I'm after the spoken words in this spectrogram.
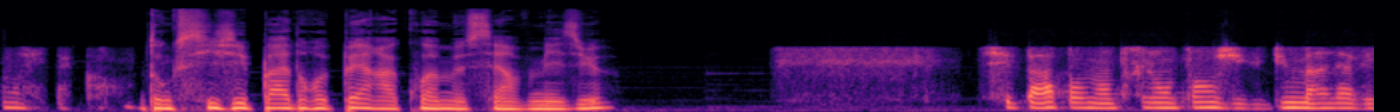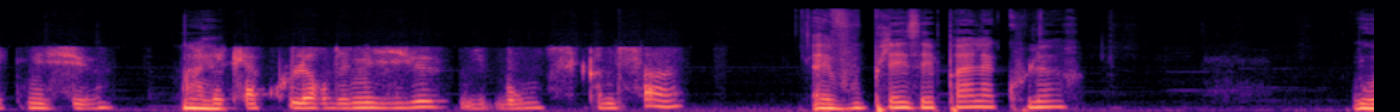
Oui, d'accord. Donc, si j'ai pas de repère, à quoi me servent mes yeux? Je sais pas, pendant très longtemps, j'ai eu du mal avec mes yeux, avec la couleur de mes yeux. Mais bon, c'est comme ça. Hein. Elle vous plaisait pas la couleur? Ou,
